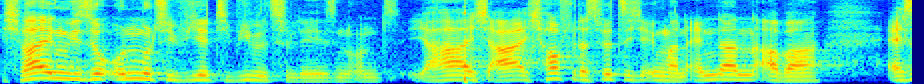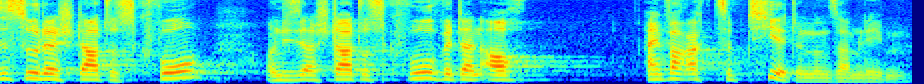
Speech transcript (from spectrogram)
ich war irgendwie so unmotiviert, die Bibel zu lesen. Und ja, ich, ah, ich hoffe, das wird sich irgendwann ändern, aber es ist so der Status quo und dieser Status quo wird dann auch einfach akzeptiert in unserem Leben.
